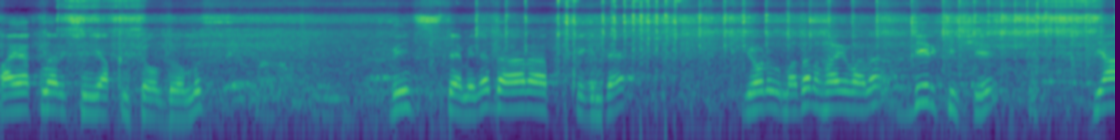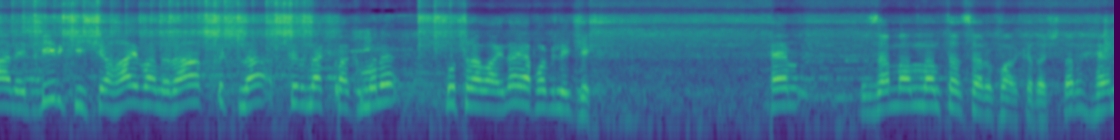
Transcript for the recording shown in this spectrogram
ayaklar için yapmış olduğumuz vinç sistemiyle daha rahat bir şekilde yorulmadan hayvanı bir kişi yani bir kişi hayvanı rahatlıkla tırnak bakımını bu travayla yapabilecek. Hem zamandan tasarruf arkadaşlar hem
